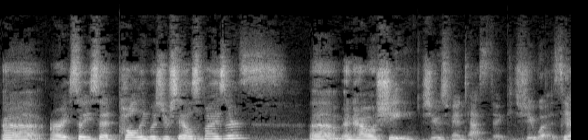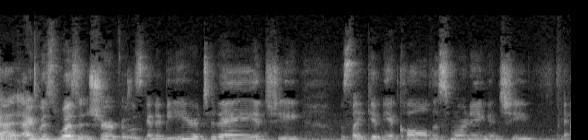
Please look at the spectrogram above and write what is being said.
Uh, all right. So you said Polly was your sales advisor. Yes. Um, and how was she? She was fantastic. She was. Good. Yeah, I was wasn't sure if it was going to be here today, and she was like, "Give me a call this morning," and she, yeah,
